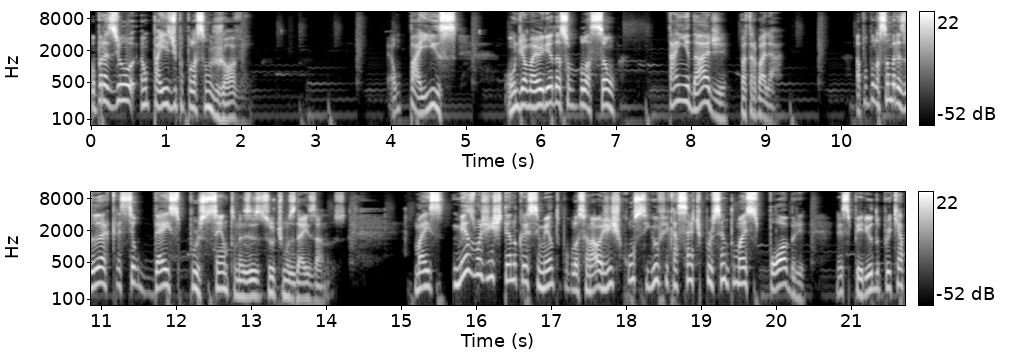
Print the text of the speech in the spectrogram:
O Brasil é um país de população jovem. É um país onde a maioria da sua população está em idade para trabalhar. A população brasileira cresceu 10% nesses últimos 10 anos. Mas mesmo a gente tendo crescimento populacional, a gente conseguiu ficar 7% mais pobre nesse período porque a,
